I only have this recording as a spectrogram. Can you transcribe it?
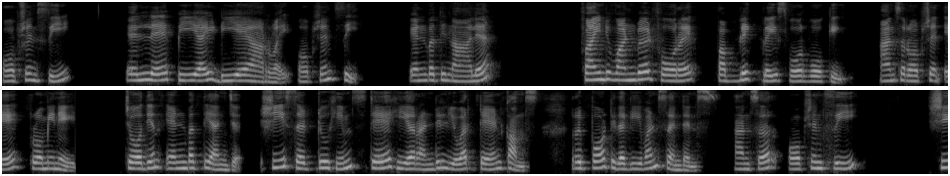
option C L A P I D A R Y option C എൺപത്തിനാല് find one word for a public place for walking answer option A promenade ചോദ്യം എൺപത്തി അഞ്ച് she said to him stay here until your turn comes report the given sentence answer option C she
